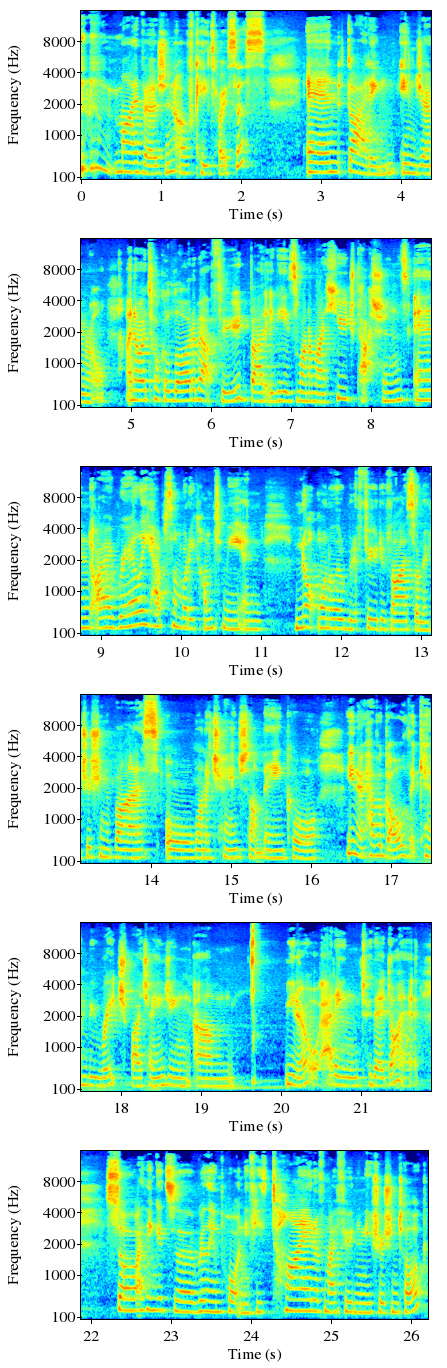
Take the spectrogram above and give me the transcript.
my version of ketosis and dieting in general. I know I talk a lot about food, but it is one of my huge passions, and I rarely have somebody come to me and not want a little bit of food advice or nutrition advice or want to change something or, you know, have a goal that can be reached by changing, um, you know, or adding to their diet. So I think it's uh, really important. If you're tired of my food and nutrition talk,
